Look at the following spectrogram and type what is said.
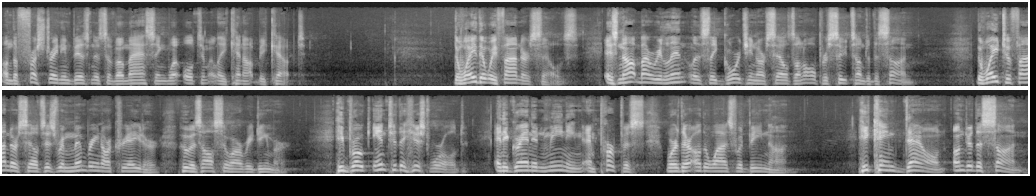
on the frustrating business of amassing what ultimately cannot be kept. The way that we find ourselves is not by relentlessly gorging ourselves on all pursuits under the sun. The way to find ourselves is remembering our Creator, who is also our Redeemer. He broke into the hist world and He granted meaning and purpose where there otherwise would be none. He came down under the sun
